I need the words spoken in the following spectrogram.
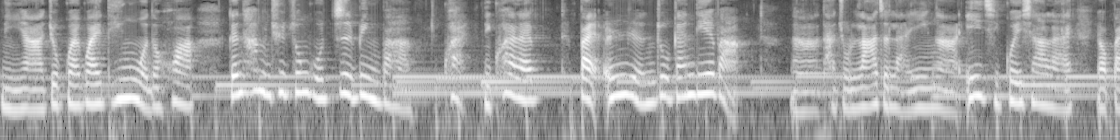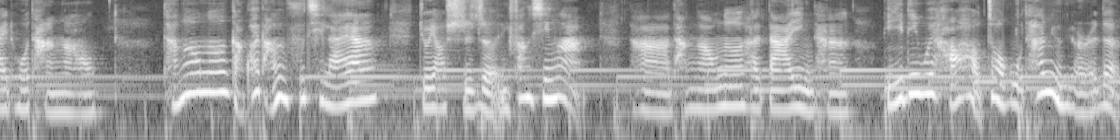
你呀，就乖乖听我的话，跟他们去中国治病吧。快，你快来拜恩人做干爹吧。那他就拉着蓝英啊，一起跪下来，要拜托唐敖。唐敖呢，赶快把他们扶起来啊，就要使者你放心啦。那唐敖呢，他答应他，一定会好好照顾他女儿的。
